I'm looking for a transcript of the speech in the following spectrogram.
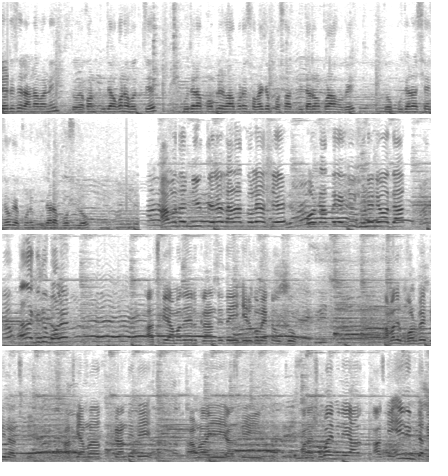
চলতেছে রান্নাবান্নি। তো এখন পূজা ওখানে হচ্ছে। পূজাটা কমপ্লিট হওয়ার পরে সবাইকে প্রসাদ বিতরণ করা হবে। তো পূজাটা শেষ হোক এখনই পূজাটা বসল। আমাদের নিউজ চ্যানেল দাদা চলে আসে। ওর কাছ থেকে কিছু শুনে নেওয়া যাক। দাদা কিছু বলেন। আজকে আমাদের ক্রান্তিতে এরকম একটা উদ্যোগ। আমাদের গর্বের দিন আজকে। আজকে আমরা ক্রান্তিতে আমরা এই আজকে মানে সবাই মিলে আজকে এই দিনটাকে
